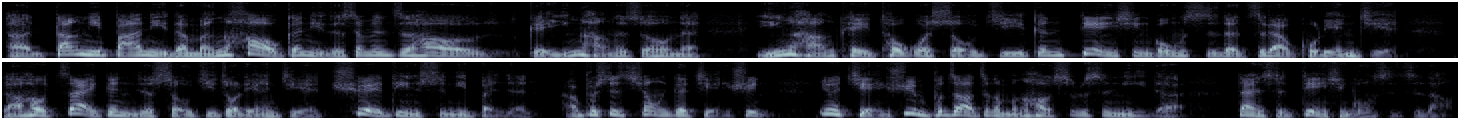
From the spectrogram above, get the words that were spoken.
呃，当你把你的门号跟你的身份证号给银行的时候呢，银行可以透过手机跟电信公司的资料库连接。然后再跟你的手机做连接，确定是你本人，而不是送一个简讯，因为简讯不知道这个门号是不是你的，但是电信公司知道。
